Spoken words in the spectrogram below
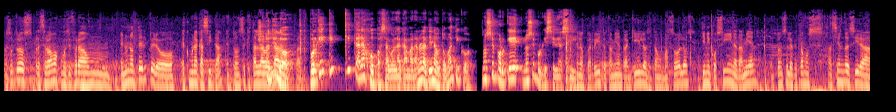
Nosotros reservamos como si fuera un... en un hotel, pero es como una casita, entonces que está al lado Yo no del entiendo. lago. ¿Por qué? qué? ¿Qué carajo pasa con la cámara? ¿No la tiene automático? No sé por qué, no sé por qué se ve así. Tienen los perritos también tranquilos, estamos más solos. Tiene cocina también. Entonces lo que estamos haciendo es ir a,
